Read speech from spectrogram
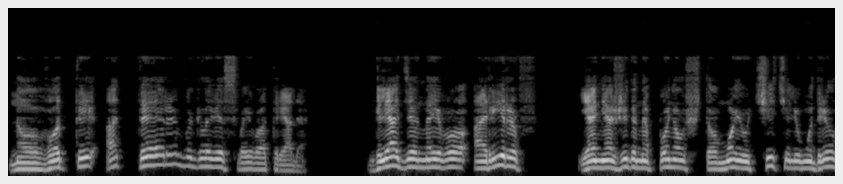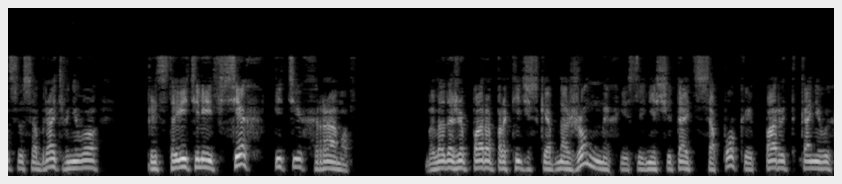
Но вот ты Атера во главе своего отряда. Глядя на его ариров, я неожиданно понял, что мой учитель умудрился собрать в него представителей всех пяти храмов. Была даже пара практически обнаженных, если не считать сапог и пары тканевых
